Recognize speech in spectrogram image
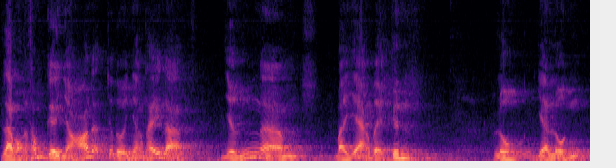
Là một cái thống kê nhỏ đó chúng tôi nhận thấy là những uh, bài giảng về kinh luật và luận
